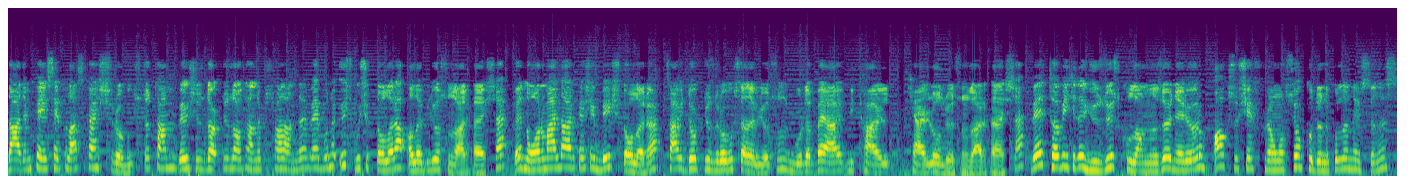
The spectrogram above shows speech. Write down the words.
daha demin PS Plus kaç Robux'tu? Tam 500-499 falandı ve bunu 3,5 dolara alabiliyorsunuz arkadaşlar. Ve normalde arkadaşlar 5 dolara sadece 400 Robux alabiliyorsunuz. Burada bayağı bir kar, karlı oluyorsunuz arkadaşlar. Ve tabii ki de %100 kullanmanızı öneriyorum. Aksu Chef promosyon kodunu kullanırsanız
